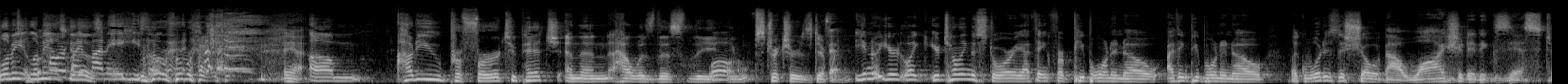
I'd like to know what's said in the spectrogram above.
Let me let me Powered ask you by this. money, he sold it. yeah. How do you prefer to pitch, and then how was this the, Well, the strictures different? you know you're like you're telling a story i think for people want to know i think people want to know like what is this show about? Why should it exist?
